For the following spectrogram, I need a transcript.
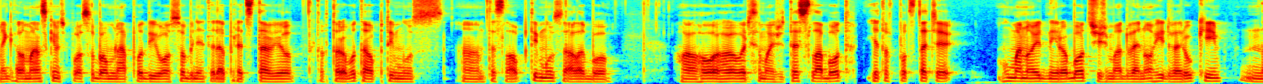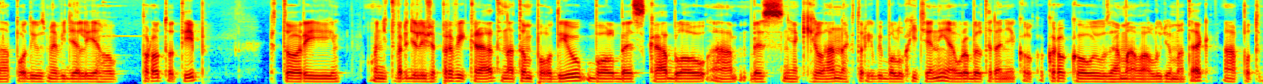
megalomanským spôsobom na pódiu osobne teda predstavil tohto robota Optimus, Tesla Optimus, alebo hovorí sa mu aj, že Tesla bot. Je to v podstate humanoidný robot, čiže má dve nohy, dve ruky. Na pódiu sme videli jeho prototyp, ktorý oni tvrdili, že prvýkrát na tom pódiu bol bez káblov a bez nejakých lan, na ktorých by bol uchytený a urobil teda niekoľko krokov, zamával ľuďom a tak. A potom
